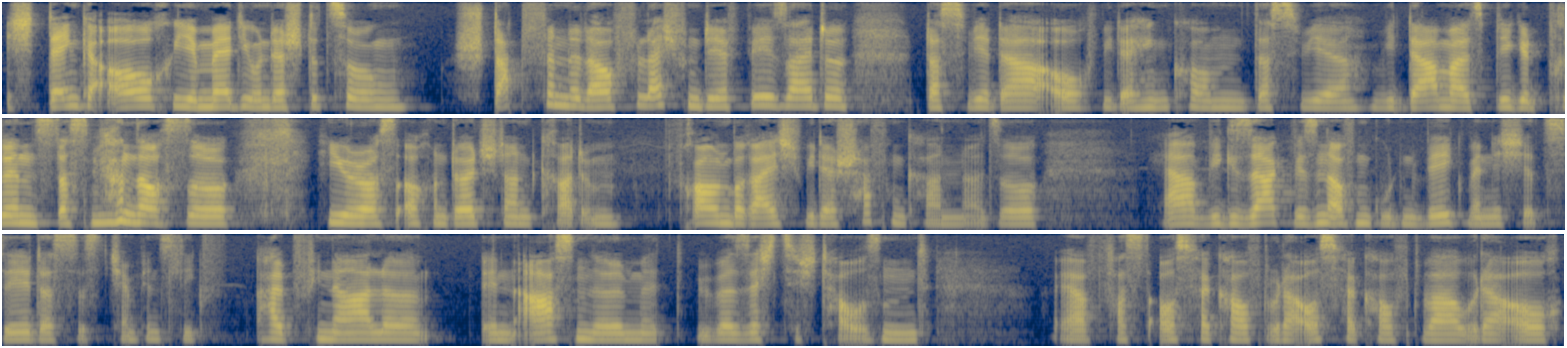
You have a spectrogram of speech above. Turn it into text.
ich denke auch, je mehr die Unterstützung stattfindet, auch vielleicht von DFB-Seite, dass wir da auch wieder hinkommen, dass wir wie damals Birgit Prinz, dass man auch so Heroes auch in Deutschland gerade im Frauenbereich wieder schaffen kann. Also ja, wie gesagt, wir sind auf einem guten Weg. Wenn ich jetzt sehe, dass das Champions League Halbfinale in Arsenal mit über 60.000 ja, fast ausverkauft oder ausverkauft war oder auch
